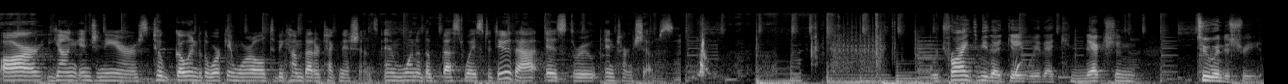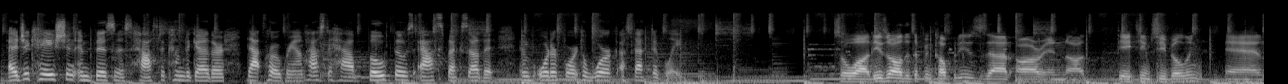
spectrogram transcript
our young engineers to go into the working world to become better technicians. And one of the best ways to do that is through internships. We're trying to be that gateway, that connection to industry. Education and business have to come together. That program has to have both those aspects of it in order for it to work effectively. So uh, these are all the different companies that are in uh, the ATMC building, and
